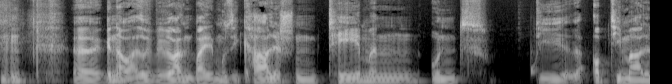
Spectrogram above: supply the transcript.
Mhm. Äh, genau, also wir waren bei musikalischen Themen und die optimale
